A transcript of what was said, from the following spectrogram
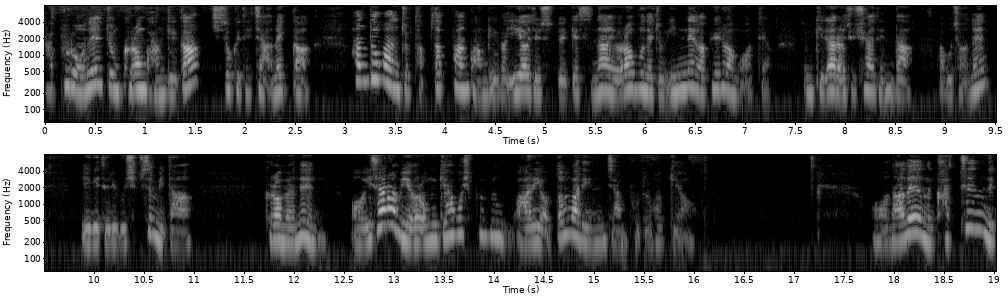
앞으로는 좀 그런 관계가 지속이 되지 않을까. 한동안은 좀 답답한 관계가 이어질 수도 있겠으나 여러분의 좀 인내가 필요한 것 같아요. 좀 기다려 주셔야 된다라고 저는 얘기 드리고 싶습니다. 그러면은 어, 이 사람이 여러분께 하고 싶은 말이 어떤 말이 있는지 한번 보도록 할게요. 어, 나는 같은 느-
